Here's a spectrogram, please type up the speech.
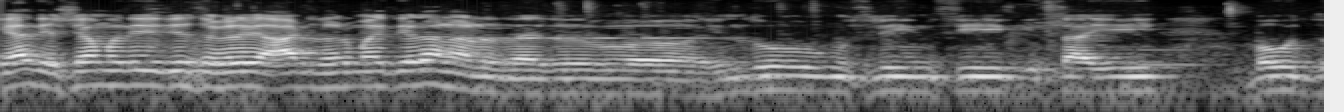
या देशामध्ये जे सगळे आठ धर्म आहेत ते राहणारच आहेत. हिंदू मुस्लिम इसाई बौद्ध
